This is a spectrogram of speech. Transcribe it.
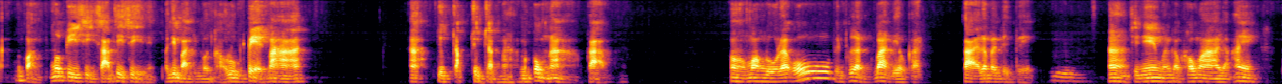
อะเมื่อก่อนเมื่อปีสี่สามสี่สี่เนี่ยปฏิบัติบนเขาลุงเปรตมาหา จุกจักจุกจักมามาก้มหน้ากราบอ๋อมองดูแล้ว โอ้ เป็นเพื่อนบ้านเดียวกัน ตายแล้วมันเป็นเปรตอืมอ่า ทีนี้เหมือนกับเขามาอยากให้ไป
